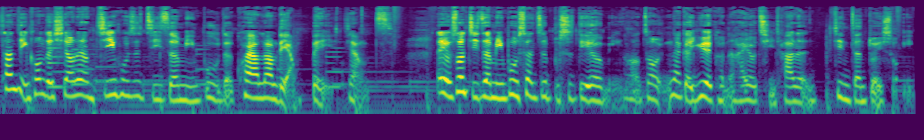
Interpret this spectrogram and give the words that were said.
苍井空的销量几乎是吉泽明步的快要到两倍这样子。那有时候吉泽明步甚至不是第二名哈，这种那个月可能还有其他人竞争对手赢。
